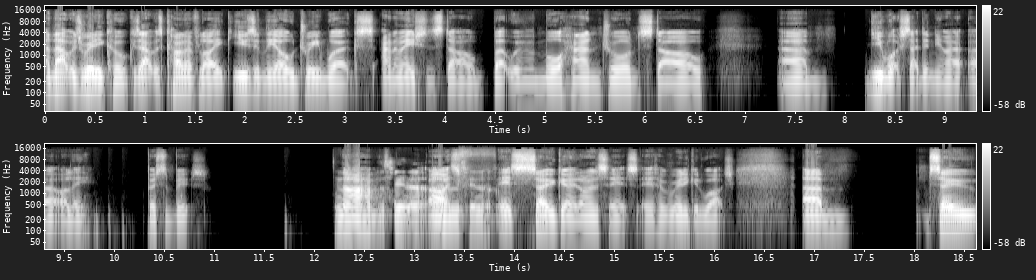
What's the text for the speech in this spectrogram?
and that was really cool because that was kind of like using the old DreamWorks animation style, but with a more hand drawn style. Um, you watched that, didn't you, uh, uh, Ollie? Puss in Boots. No, I haven't seen it. I Oh, haven't it's, seen it. it's so good. Honestly, it's it's a really good watch. Um, so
